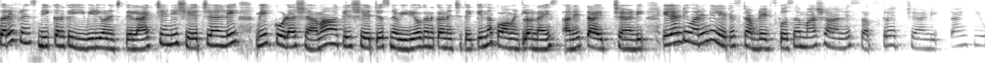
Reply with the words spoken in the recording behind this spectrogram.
సరే ఫ్రెండ్స్ మీకు కనుక ఈ వీడియో నచ్చితే లైక్ చేయండి షేర్ చేయండి. మీకు కూడా శ్యామ అఖిల్ షేర్ చేసిన వీడియో కనుక నచ్చితే కింద కామెంట్లో నైస్ అని టైప్ చేయండి. ఇలాంటి మరిన్ని లేటెస్ట్ అప్డేట్స్ కోసం మా ఛానల్ని సబ్స్క్రైబ్ చేయండి. థ్యాంక్ యూ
